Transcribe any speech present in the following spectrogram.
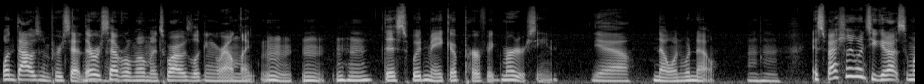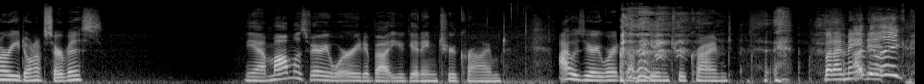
one thousand percent. There were several moments where I was looking around like, mm, mm, mm-hmm, this would make a perfect murder scene. Yeah. No one would know, mm-hmm. especially once you get out somewhere where you don't have service. Yeah, mom was very worried about you getting true crimed. I was very worried about me getting true crimed, but I made I feel it. like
